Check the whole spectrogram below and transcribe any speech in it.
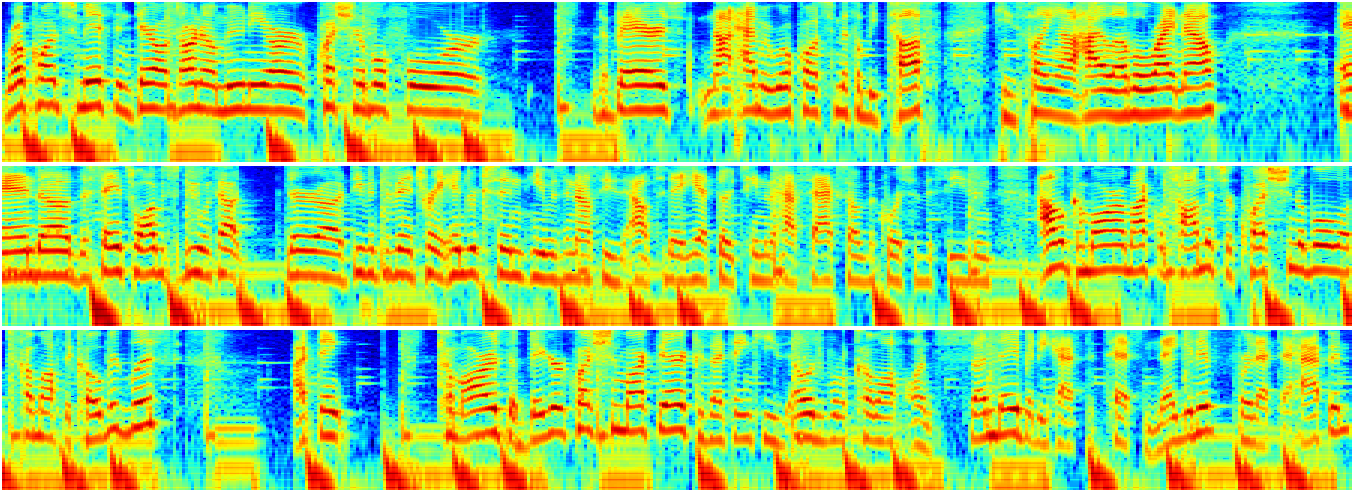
Roquan Smith and Daryl Darnell Mooney are questionable for the Bears not having Roquan Smith will be tough. He's playing at a high level right now. And uh, the Saints will obviously be without their uh, defensive end, Trey Hendrickson. He was announced he's out today. He had 13 and a half sacks over the course of the season. Alvin Kamara, Michael Thomas are questionable to come off the COVID list. I think Kamara is the bigger question mark there because I think he's eligible to come off on Sunday, but he has to test negative for that to happen.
